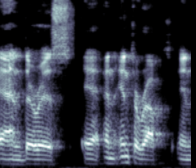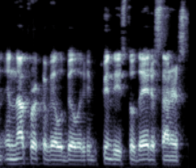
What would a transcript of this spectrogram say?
and there is a, an interrupt in, in network availability between these two data centers,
